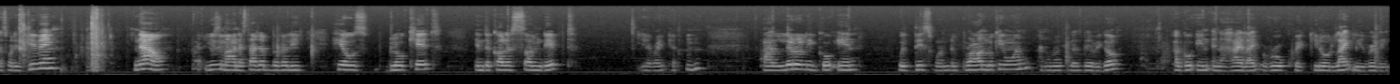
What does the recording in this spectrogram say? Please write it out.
That's what it's giving. Now, using my Anastasia Beverly Hills Glow Kit in the color Sun Dipped. Yeah, right. Yeah. Mm -hmm. I literally go in with this one, the brown looking one. I don't know if you guys, there we go. I go in and I highlight real quick, you know, lightly really.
